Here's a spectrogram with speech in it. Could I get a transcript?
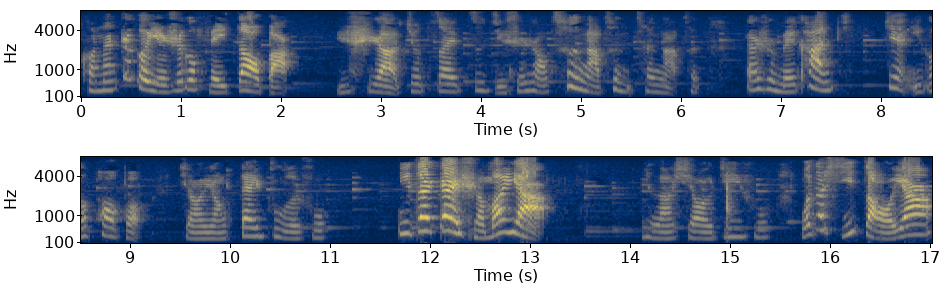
可能这个也是个肥皂吧。于是啊，就在自己身上蹭啊蹭，蹭啊蹭，但是没看见一个泡泡。小羊呆住了，说。你在干什么呀？那小鸡说：“我在洗澡呀。”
